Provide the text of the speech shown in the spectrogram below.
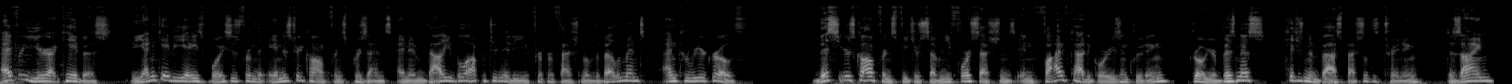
Every year at KBIS, the NKBA's Voices from the Industry Conference presents an invaluable opportunity for professional development and career growth. This year's conference features 74 sessions in five categories, including Grow Your Business, Kitchen and Bath Specialty Training, Design,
